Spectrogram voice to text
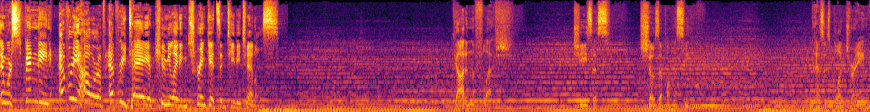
and we're spending every hour of every day accumulating trinkets and TV channels. God in the flesh, Jesus, shows up on the scene has his blood drained,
